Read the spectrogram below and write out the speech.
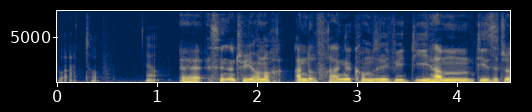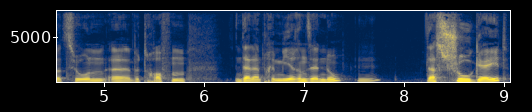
boah, top. Ja. Äh, es sind natürlich auch noch andere Fragen gekommen, Silvi. Die Mhm. haben die Situation äh, betroffen in deiner Premierensendung. Mhm. Das Shoegate.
